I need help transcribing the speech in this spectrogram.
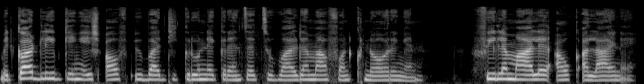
Mit Gottlieb ging ich oft über die grüne Grenze zu Waldemar von Knöringen. Viele Male auch alleine.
